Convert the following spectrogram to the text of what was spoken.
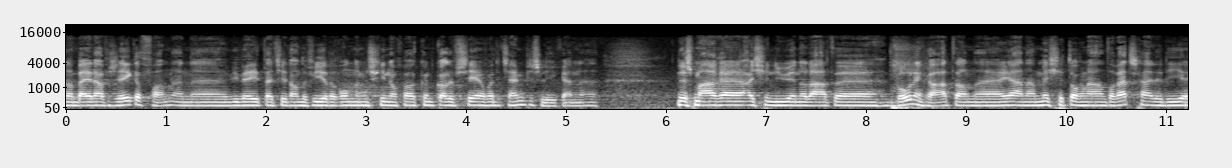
dan ben je daar verzekerd van. En wie weet dat je dan de vierde ronde misschien nog wel kunt kwalificeren voor de Champions League. En Dus maar eh, als je nu inderdaad de bodem gaat, dan, ja, mis je toch een aantal wedstrijden die,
